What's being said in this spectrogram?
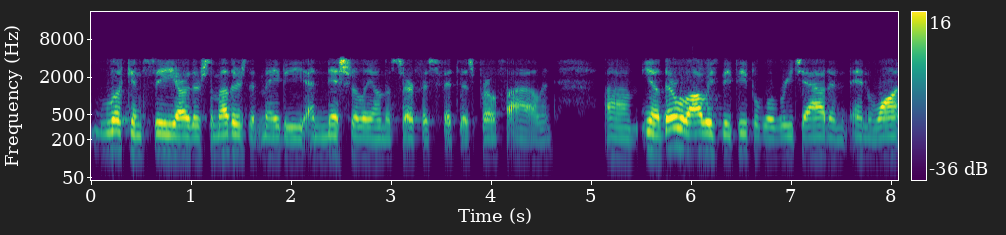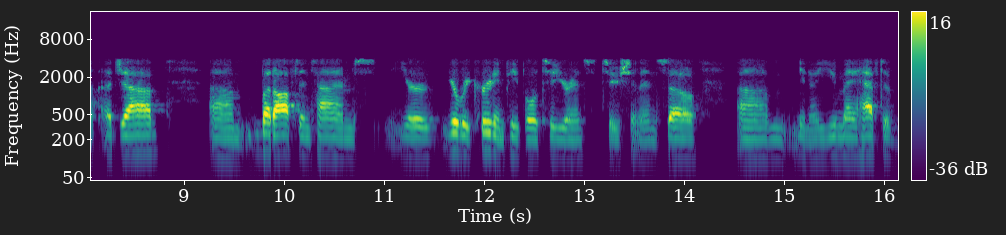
look and see are there some others that maybe initially on the surface fit this profile? And um, you know there will always be people will reach out and, and want a job um, but oftentimes you're you're recruiting people to your institution. And so um, you know you may have to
